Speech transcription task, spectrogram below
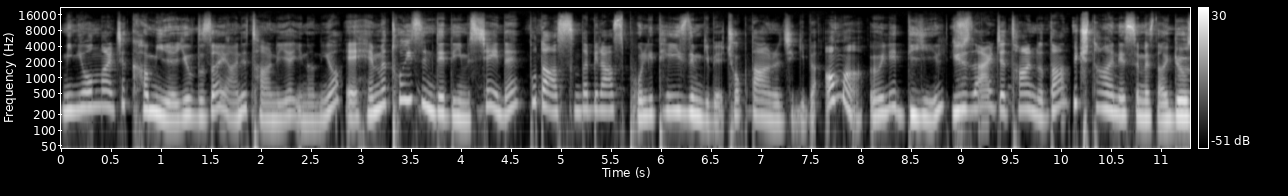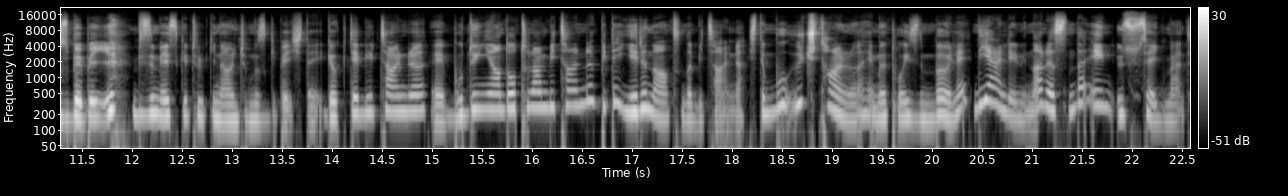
milyonlarca kamiye, yıldıza yani tanrıya inanıyor inanıyor. E, hematoizm dediğimiz şey de bu da aslında biraz politeizm gibi, çok tanrıcı gibi ama öyle değil. Yüzlerce tanrıdan üç tanesi mesela göz bebeği. Bizim eski Türk inancımız gibi işte gökte bir tanrı, e, bu dünyada oturan bir tanrı, bir de yerin altında bir tanrı. İşte bu üç tanrı hematoizm böyle. Diğerlerinin arasında en üst segment,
